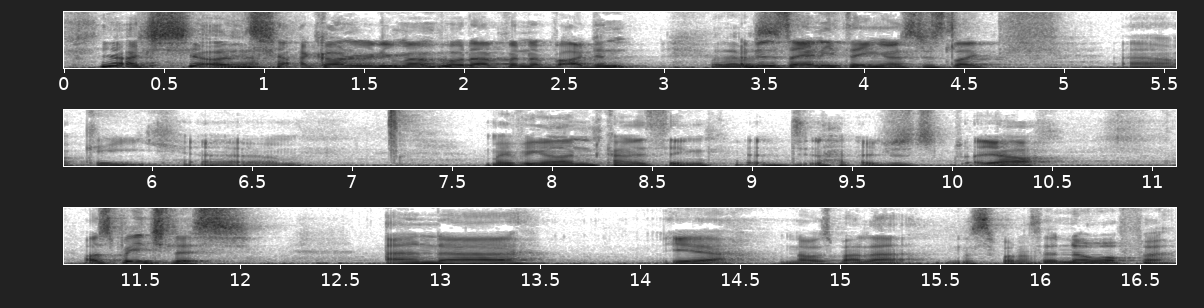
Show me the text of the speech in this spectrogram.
Yeah, I, just, I, just- I can't really remember what happened, but I didn't. Well, I didn't say anything. I was just like, oh, okay, um, moving on, kind of thing. I just, yeah, I was speechless, and uh, Yeah, that was about that. That's what I'm. So no offer.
